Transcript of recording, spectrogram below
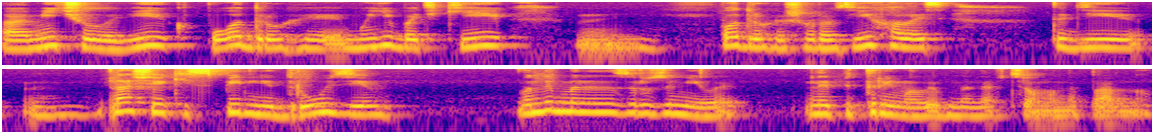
мій чоловік, подруги, мої батьки, подруги, що роз'їхались, тоді наші якісь спільні друзі, вони б мене не зрозуміли, не підтримали б мене в цьому, напевно.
